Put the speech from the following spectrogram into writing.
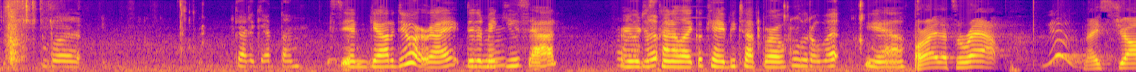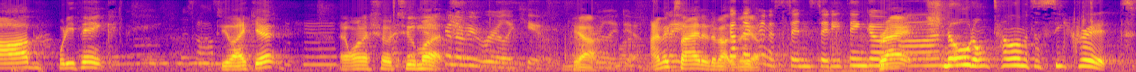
you sad? But gotta get them. You gotta do it, right? Did mm -hmm. it make mm-hmm. you sad? Or you were just kind of like, okay, be tough, bro. A little bit. Yeah. All right, that's a wrap. Woo! Nice job. What do you think? Do you like it? I don't want to show I too much. It's gonna be really cute. Yeah. I really do. I'm excited about the video. Got that kind of Sin City thing going right. on. Right. No, don't tell him it's a secret.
